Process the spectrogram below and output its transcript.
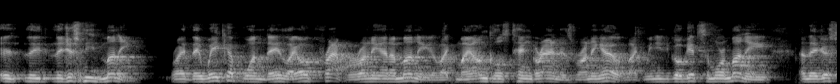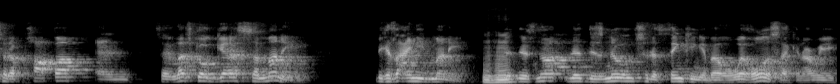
they, they just need money right? They wake up one day like, oh crap, we're running out of money. Like my uncle's 10 grand is running out. Like we need to go get some more money. And they just sort of pop up and say, let's go get us some money because I need money. Mm-hmm. There's not, there's no sort of thinking about, well, hold a second. Are we,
